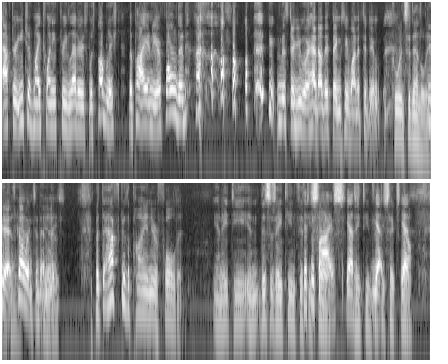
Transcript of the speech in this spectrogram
after each of my 23 letters was published, the Pioneer folded. Mr. Ewer had other things he wanted to do. Coincidentally. Yes, coincidentally. Yes. But after the Pioneer folded in 18, in, this is 1856. 55, yes. 1856 yes, now. Yes.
